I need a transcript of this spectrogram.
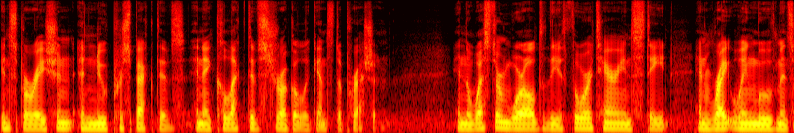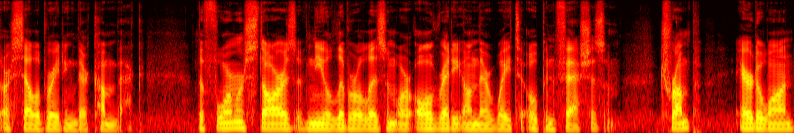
inspiration, and new perspectives in a collective struggle against oppression. In the Western world, the authoritarian state and right wing movements are celebrating their comeback. The former stars of neoliberalism are already on their way to open fascism. Trump, Erdogan,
